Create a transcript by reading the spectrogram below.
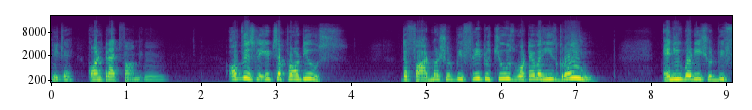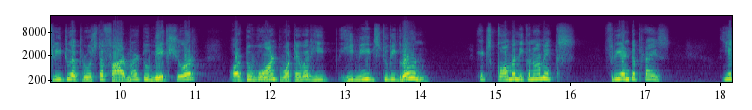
ठीक है? Contract farming obviously it's a produce the farmer should be free to choose whatever he is growing anybody should be free to approach the farmer to make sure और to want whatever he needs to be grown it's common economics free enterprise ये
